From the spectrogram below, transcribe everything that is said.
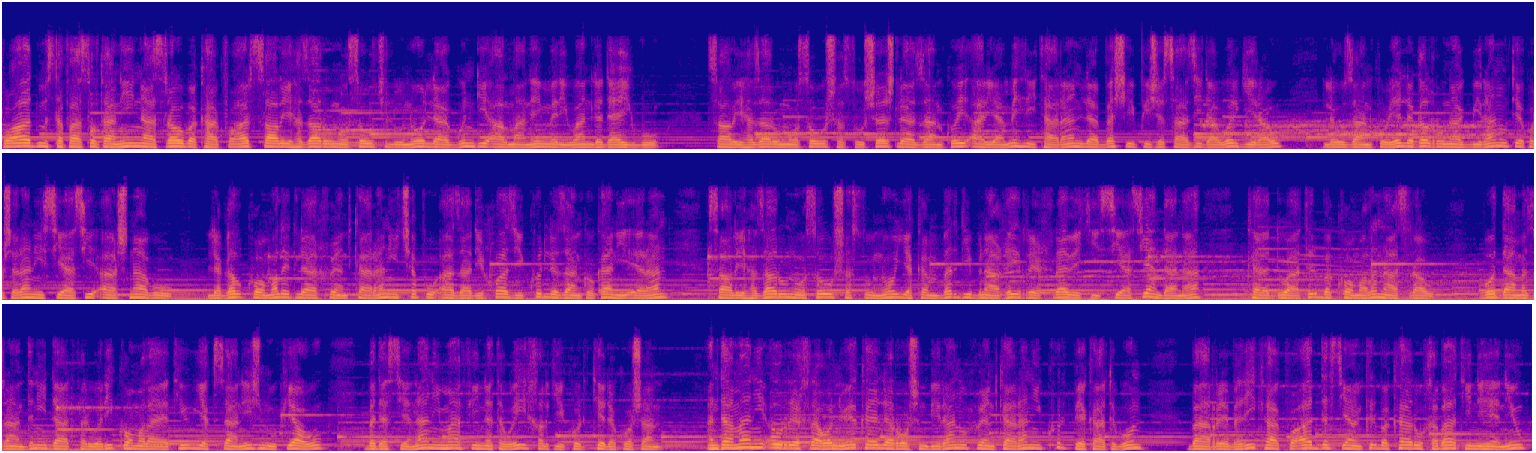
فواد مستەفا سوڵتانی ناسراو بە کاک فواد ساڵی 1940 لە گوندی ئاڵمانەی مەریوان لەدایک بوو. ساڵی 1966 لە زانکۆی ئاریا مهری تاران لە بەشی پیشەسازیدا وەرگیرا و لەو زانکۆیە لەگەڵ ڕووناکبیران و تێکۆشەرانی سیاسی ئاشنا بوو و لەگەڵ کۆمەڵێک لە خوێندکارانی چەپ و ئازادیخوازی کورد لە زانکۆکانی ئێران ساڵی هەزار و نۆ سەد و شەست و نۆ یەکەم بەردی بناغەی ڕێکخراوێکی سیاسییان دانا کە دواتر بە کۆمەڵە ناسرا و بۆ دامەزراندنی دادپەروەری کۆمەڵایەتی و یەکسانی ژن و پیاو و بەدەستهێنانی مافی نەتەوەیی خەڵکی کورد تێدەکۆشان. ئەندامانی ئەو ڕێکخراوە نوێکە لە ڕۆشنبیران و خوێندکارانی کورد پێکهاتبوون، بە ڕێبەری کاک فوئاد دەستیان کرد بە کار و خەباتی نهێنی و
